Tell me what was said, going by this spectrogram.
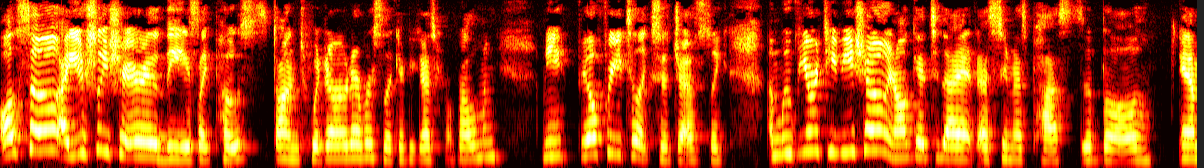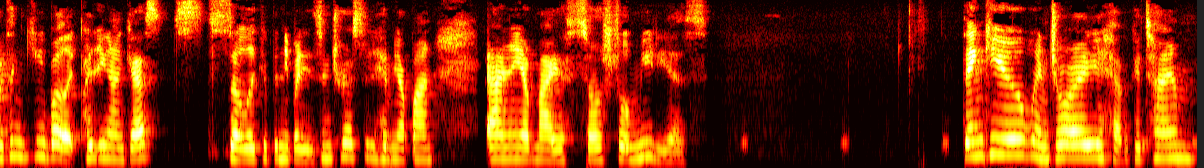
Also, I usually share these like posts on Twitter or whatever. So like, if you guys are following me, feel free to like suggest like a movie or TV show, and I'll get to that as soon as possible. And I'm thinking about like putting on guests. So like, if anybody's interested, hit me up on any of my social medias. Thank you. Enjoy. Have a good time.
